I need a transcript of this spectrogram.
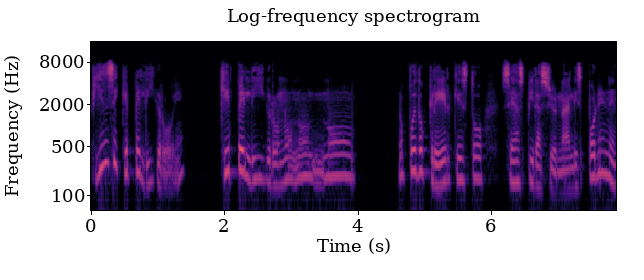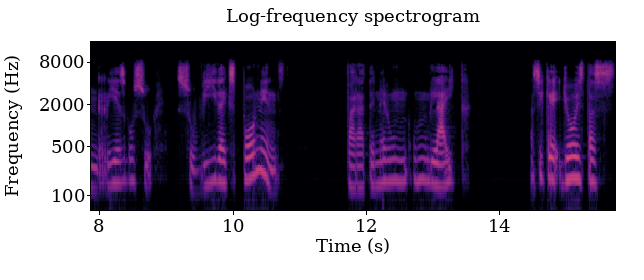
Fíjense qué peligro, ¿eh? Qué peligro, no, no, no, no puedo creer que esto sea aspiracional. Exponen en riesgo su, su vida, exponen para tener un, un like. Así que yo estas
